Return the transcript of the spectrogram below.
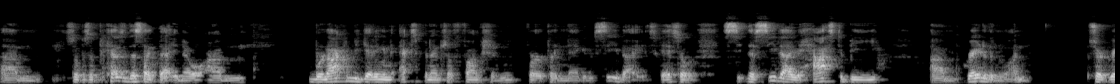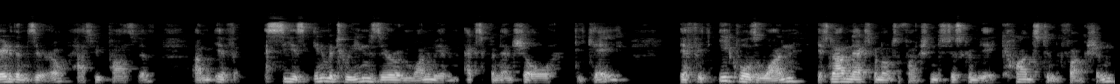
um, so, so because of this like that, you know, um, we're not going to be getting an exponential function for, for negative c values. Okay, so c, the c value has to be um, greater than one, so greater than zero has to be positive. Um, if c is in between zero and one, we have an exponential decay. If it equals one, it's not an exponential function, it's just going to be a constant function.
